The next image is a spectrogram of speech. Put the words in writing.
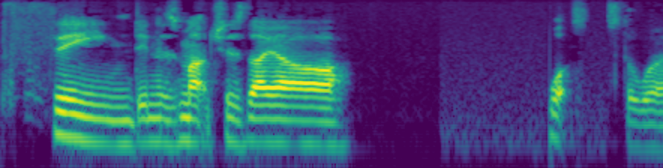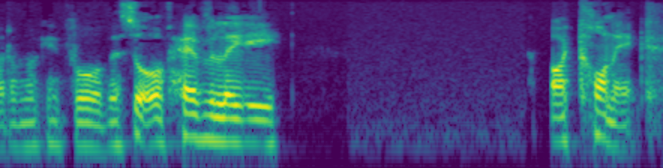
themed in as much as they are. What's the word I'm looking for? They're sort of heavily iconic,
